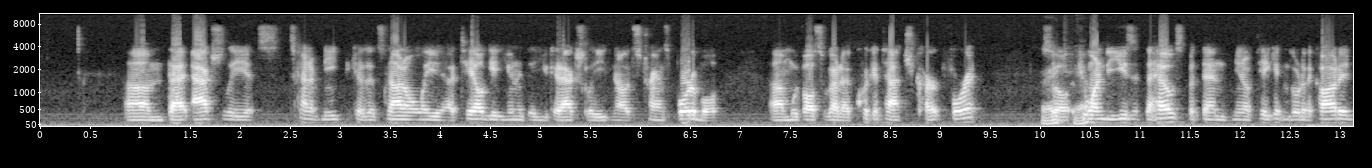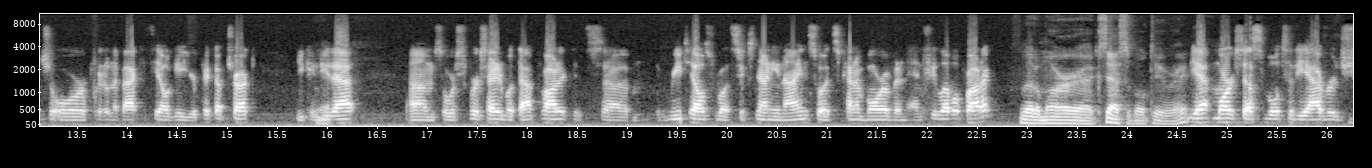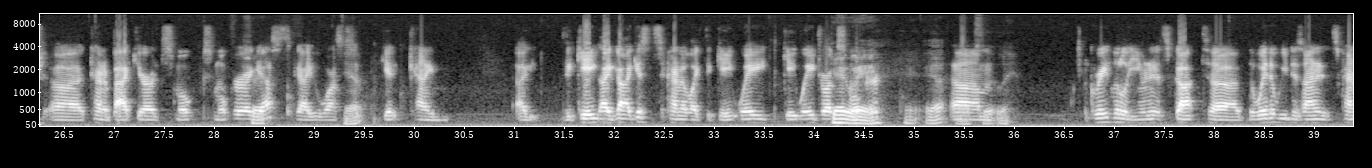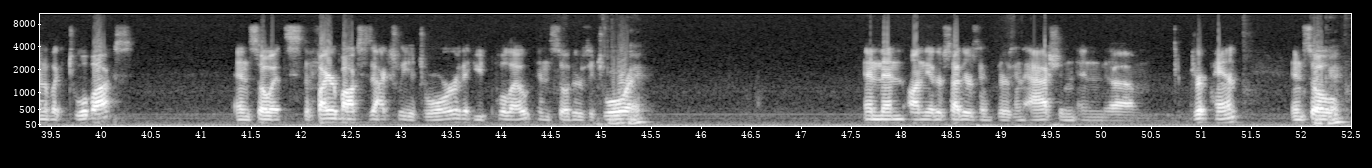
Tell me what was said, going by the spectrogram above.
Um, that actually, it's it's kind of neat because it's not only a tailgate unit that you could actually, you know, it's transportable. Um, we've also got a quick attach cart for it. Right. So if yeah. you wanted to use it at the house, but then you know take it and go to the cottage or put it on the back of the tailgate of your pickup truck, you can do that. Um, so we're super excited about that product. It's um, it retails for about six ninety nine, so it's kind of more of an entry level product. a little more accessible too, right? Yeah, more accessible to the average uh, kind of backyard smoke smoker, I guess. The guy who wants Yeah. to get kind uh, the gate. I, I guess it's kind of like the gateway gateway drug Gateway. smoker. Yeah. Um, absolutely. great little unit. It's got uh, the way that we designed it. It's kind of like a toolbox, and so it's the firebox is actually a drawer that you'd pull out, and so there's a drawer, Okay. and then on the other side there's a, there's an ash and, and um, drip pan, and so Okay.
